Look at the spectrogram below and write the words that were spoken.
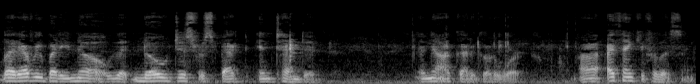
let everybody know that no disrespect intended. And now I've got to go to work. Uh, I thank you for listening.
